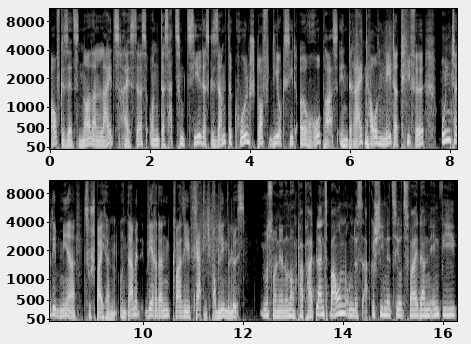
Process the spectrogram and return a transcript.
aufgesetzt. Northern Lights heißt das und das hat zum Ziel, das gesamte Kohlenstoffdioxid Europas in 3000 Meter Tiefe unter dem Meer zu speichern. Und damit wäre dann quasi fertig, Problem gelöst. Muss man ja nur noch ein paar Pipelines bauen, um das abgeschiedene CO2 dann irgendwie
